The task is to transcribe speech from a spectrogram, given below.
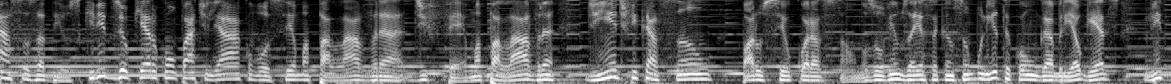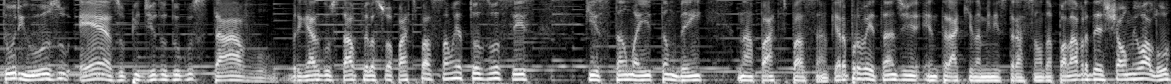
Graças a Deus. Queridos, eu quero compartilhar com você uma palavra de fé, uma palavra de edificação para o seu coração. Nós ouvimos aí essa canção bonita com o Gabriel Guedes, Vitorioso És, o pedido do Gustavo. Obrigado, Gustavo, pela sua participação e a todos vocês que estão aí também na participação. Eu quero aproveitar antes de entrar aqui na ministração da palavra, deixar o meu alô,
